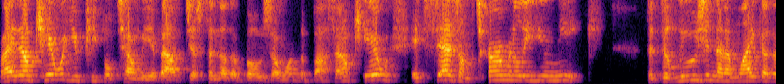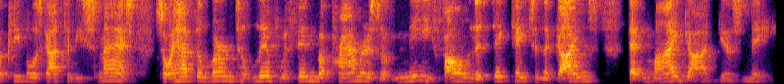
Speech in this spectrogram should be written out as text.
Right? I don't care what you people tell me about just another bozo on the bus. I don't care. It says I'm terminally unique. The delusion that I'm like other people has got to be smashed. So I have to learn to live within the parameters of me, following the dictates and the guidance that my God gives me.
